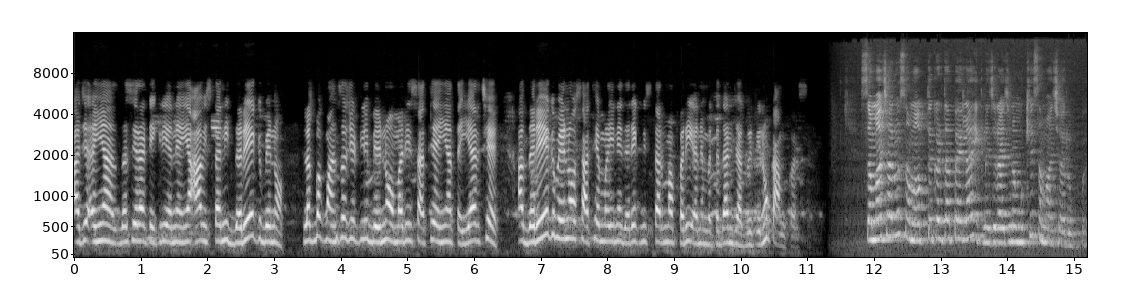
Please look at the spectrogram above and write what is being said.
આજે અહીંયા દશેરા ટેકરી અને અહીંયા આ વિસ્તારની દરેક બહેનો, લગભગ પાંચસો જેટલી બહેનો અમારી સાથે અહીંયા તૈયાર છે. આ દરેક બહેનો સાથે મળીને દરેક વિસ્તારમાં ફરી અને મતદાન જાગૃતિનું કામ કરશે. સમાચારો સમાપ્ત કરતા પહેલા એક નજર આજના મુખ્ય સમાચારો પર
